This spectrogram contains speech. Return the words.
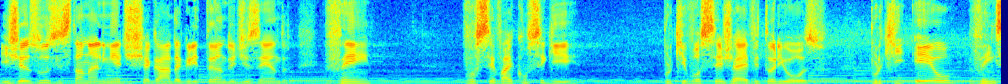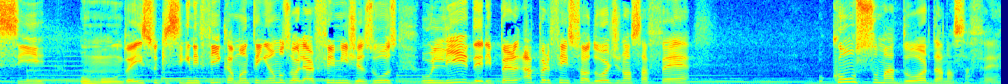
E Jesus está na linha de chegada gritando e dizendo: Vem, você vai conseguir, porque você já é vitorioso, porque eu venci o mundo. É isso que significa mantenhamos o olhar firme em Jesus, o líder e aperfeiçoador de nossa fé, o consumador da nossa fé,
